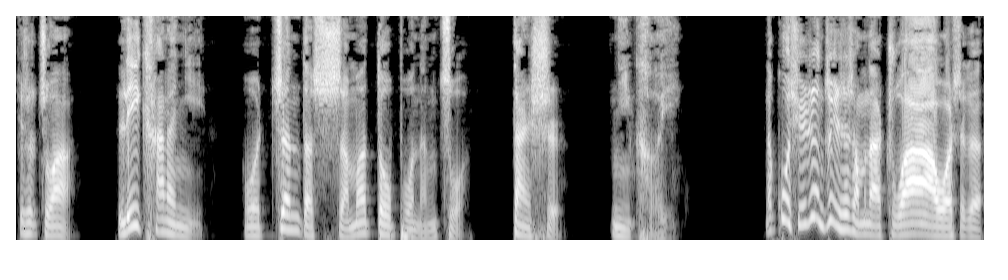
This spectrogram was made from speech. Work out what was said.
就是主啊，离开了你，我真的什么都不能做，但是你可以。那过去认罪是什么呢？主啊，我是个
